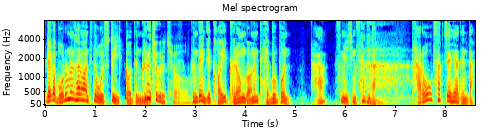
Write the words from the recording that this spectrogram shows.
내가 모르는 사람한테도 올 수도 있거든요. 그렇죠, 그렇죠. 근데 이제 거의 그런 거는 대부분 다 스미싱 사기다. 아, 바로 삭제해야 된다.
